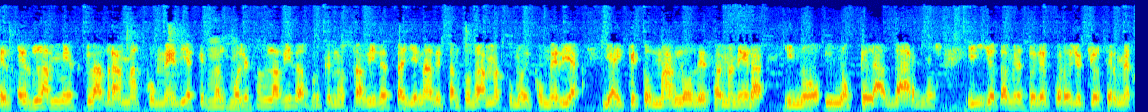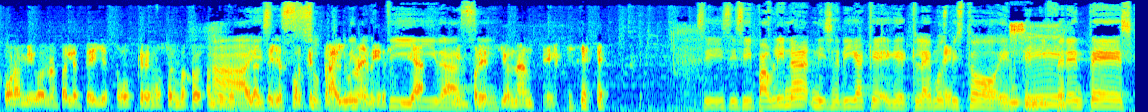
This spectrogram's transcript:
Es, es la mezcla drama-comedia, que tal cual esa es la vida, porque nuestra vida está llena de tanto dramas como de comedia y hay que tomarlo de esa manera y no y no clavarnos. Y yo también estoy de acuerdo, yo quiero ser mejor amigo de Natalia Telles, todos queremos ser mejores amigos de Natalia Telles es porque trae una energía sí. impresionante. Sí, sí, sí. Paulina, ni se diga que, eh, que la hemos Sí. visto en, diferentes...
